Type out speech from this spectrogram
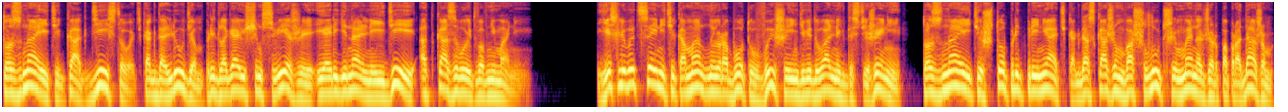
то знаете, как действовать, когда людям, предлагающим свежие и оригинальные идеи, отказывают во внимании. Если вы цените командную работу выше индивидуальных достижений, то знаете, что предпринять, когда, скажем, ваш лучший менеджер по продажам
